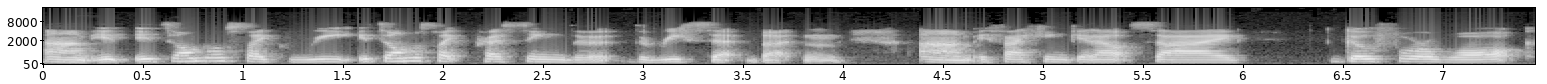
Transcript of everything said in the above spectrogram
Um, it, it's almost like re, it's almost like pressing the the reset button. Um, if I can get outside, go for a walk,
